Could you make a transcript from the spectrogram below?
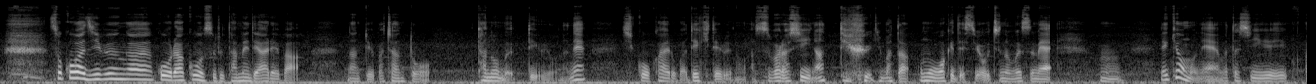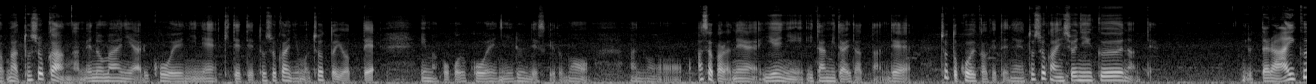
そこは自分がこう楽をするためであれば何ていうかちゃんと頼むっていうようなね思考回路ができてるのは素晴らしいなっていうふうにまた思うわけですようちの娘。うん、で今日もね私、まあ、図書館が目の前にある公園にね来てて図書館にもちょっと寄って今ここの公園にいるんですけどもあの朝からね家にいたみたいだったんでちょっと声かけてね図書館一緒に行くなんて言ったら「あ行く!」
